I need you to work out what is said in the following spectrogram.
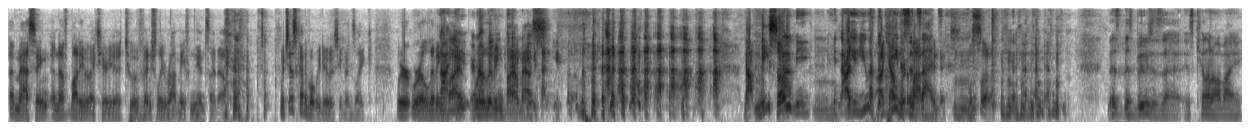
amassing enough body bacteria to eventually rot me from the inside out, which is kind of what we do as humans. Like we're we're a living not bio, you, or we're a not me, living not you, biomass. not, you, me, son. not me not you you have the I got cleanest rid of my appendix. What's up? this this booze is uh is killing all my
